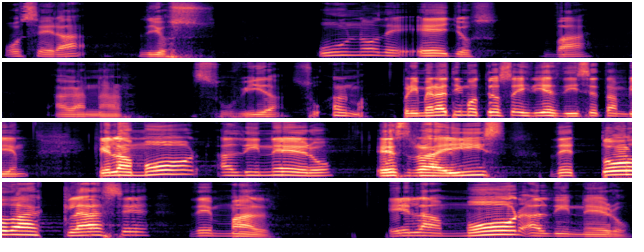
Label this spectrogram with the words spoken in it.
o será Dios. Uno de ellos va a ganar su vida, su alma. Primera Timoteo 6:10 dice también que el amor al dinero es raíz de toda clase de mal. El amor al dinero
